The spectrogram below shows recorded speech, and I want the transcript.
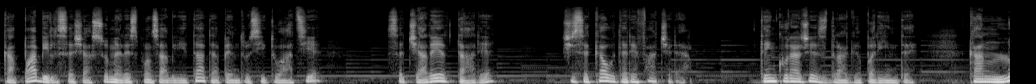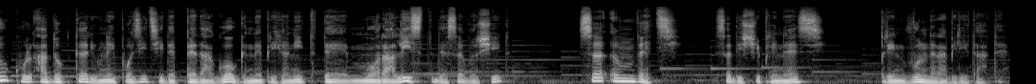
capabil să-și asume responsabilitatea pentru situație, să ceară iertare și să caute refacerea. Te încurajez, dragă părinte, ca în locul adoptării unei poziții de pedagog neprihănit, de moralist desăvârșit, să înveți să disciplinezi prin vulnerabilitate.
